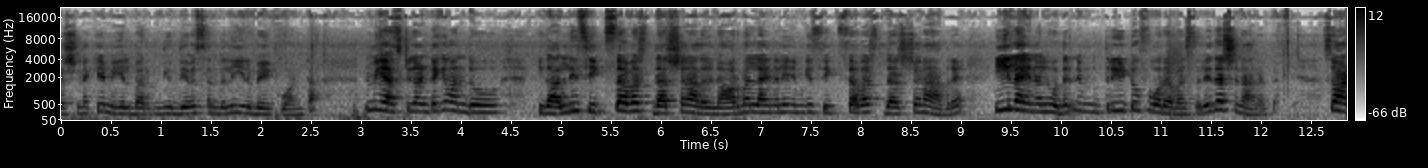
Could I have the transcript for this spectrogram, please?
ದರ್ಶನಕ್ಕೆ ಮೇಲ್ ಬರ್, ನೀವು ದೇವಸ್ಥಾನದಲ್ಲಿ ಇರಬೇಕು ಅಂತ. ನಿಮಗೆ ಅಷ್ಟು ಗಂಟೆಗೆ ಒಂದು, ಈಗ ಅಲ್ಲಿ ಸಿಕ್ಸ್ ಅವರ್ಸ್ ದರ್ಶನ ಆದರೆ ನಾರ್ಮಲ್ ಲೈನಲ್ಲಿ ನಿಮಗೆ ಸಿಕ್ಸ್ ಅವರ್ಸ್ ದರ್ಶನ ಆದರೆ ಈ ಲೈನಲ್ಲಿ ಹೋದರೆ ನಿಮ್ಗೆ ತ್ರೀ ಟು ಫೋರ್ ಅವರ್ಸಲ್ಲಿ ದರ್ಶನ ಆಗುತ್ತೆ. ಸೊ ಆ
